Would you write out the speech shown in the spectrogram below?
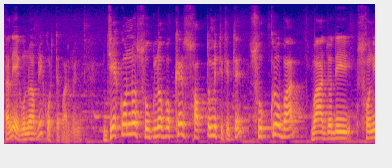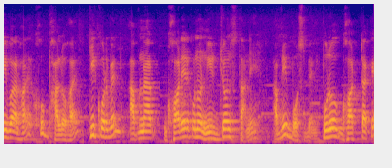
তাহলে এগুলো আপনি করতে পারবেন। যে কোনো শুক্লপক্ষের সপ্তমী তিথিতে শুক্রবার বা যদি শনিবার হয়, খুব ভালো হয়। কি করবেন? আপনার ঘরের কোনো নির্জন স্থানে আপনি বসবেন। পুরো ঘরটাকে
